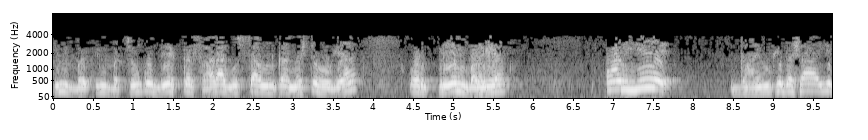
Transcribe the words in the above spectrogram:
इन ब, इन बच्चों को देखकर सारा गुस्सा उनका नष्ट हो गया और प्रेम बढ़ गया। और ये गायों की दशा ये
